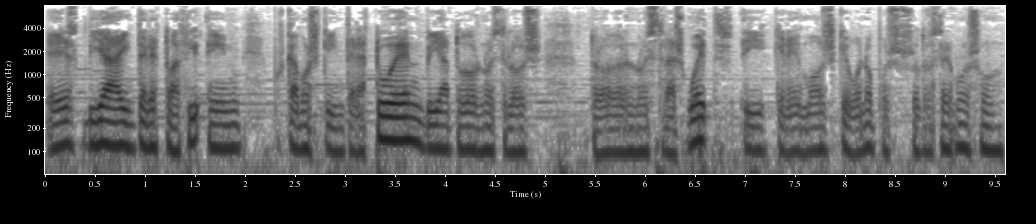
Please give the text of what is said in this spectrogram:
es vía interactuación, buscamos que interactúen vía todos nuestros todas nuestras webs y creemos que bueno pues nosotros tenemos un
